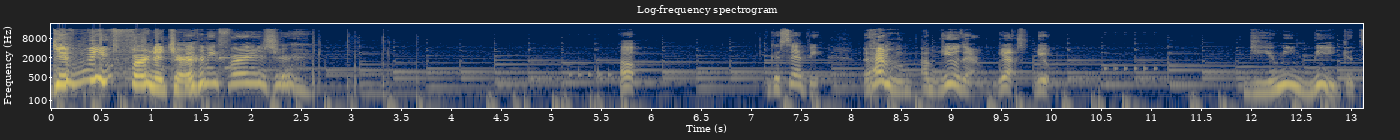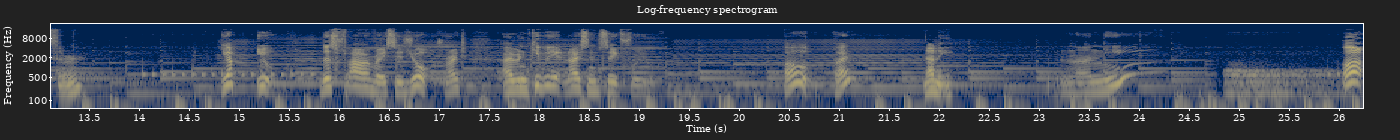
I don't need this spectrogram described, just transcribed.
Give me furniture. Give me furniture. Oh. Giuseppe. Ahem, um, you there. Yes, you. Do you mean me, good sir? Yep, you. This flower vase is yours, right? I've been keeping it nice and safe for you. Oh, what? Nani. Nani? Oh!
